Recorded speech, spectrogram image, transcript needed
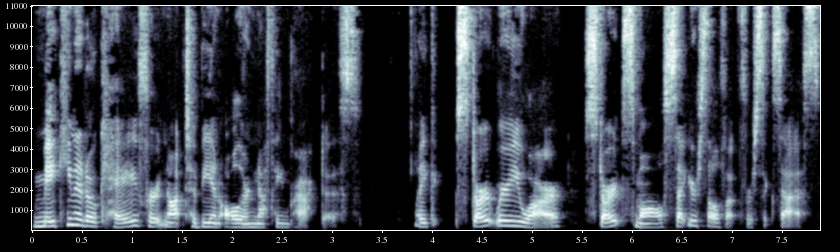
making it okay for it not to be an all or nothing practice like start where you are start small set yourself up for success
